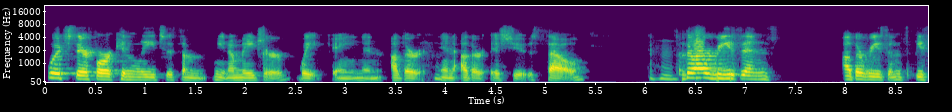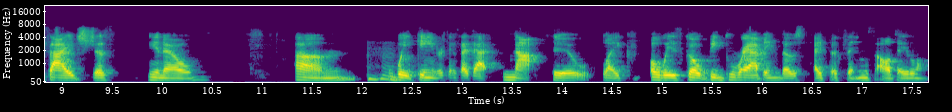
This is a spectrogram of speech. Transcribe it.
which therefore can lead to some you know major weight gain and other mm-hmm. and other issues so, mm-hmm. so there are reasons other reasons besides just you know um mm-hmm. weight gain or things like that not to like always go be grabbing those type of things all day long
